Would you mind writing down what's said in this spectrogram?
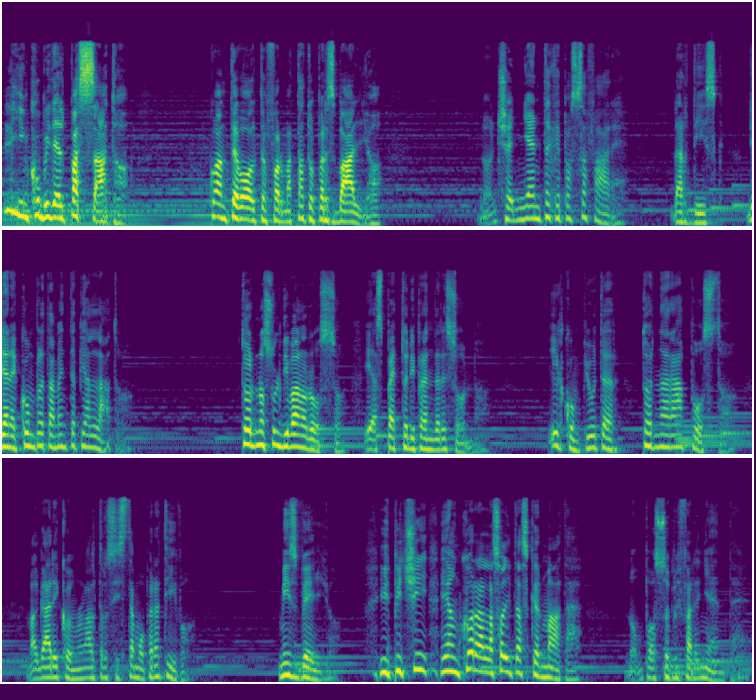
Gli incubi del passato! Quante volte ho formattato per sbaglio? Non c'è niente che possa fare. L'hard disk viene completamente piallato. Torno sul divano rosso e aspetto di prendere sonno. Il computer tornerà a posto, magari con un altro sistema operativo. Mi sveglio. Il PC è ancora alla solita schermata. Non posso più fare niente.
